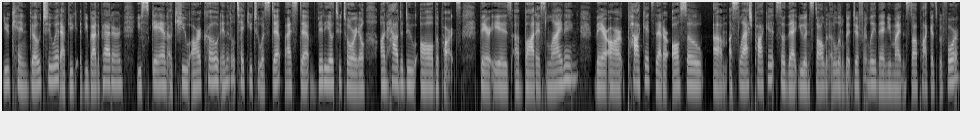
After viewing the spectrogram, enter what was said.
You can go to it after you if you buy the pattern, you scan a QR code and it'll take you to a step-by-step video tutorial on how to do all the parts. There is a bodice lining, there are pockets that are also um, a slash pocket so that you install it a little bit differently than you might install pockets before.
